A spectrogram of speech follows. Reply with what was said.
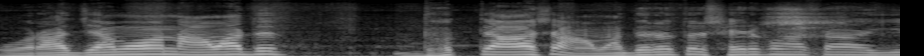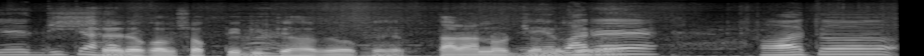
ওরা যেমন আমাদের ধরতে আসে আমাদেরও তো সেরকম একটা ইয়ে দিতে হবে। সেরকম শক্তি দিতে হবে ওকে তাড়ানোর জন্য এবারে হয়তো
